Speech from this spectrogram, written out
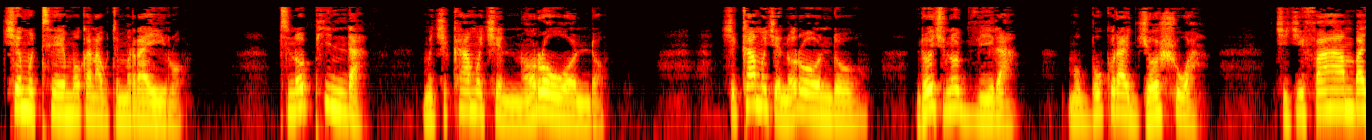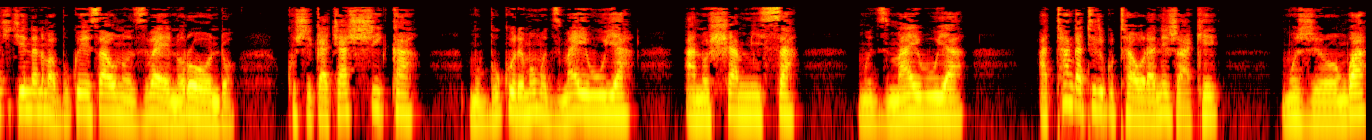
chemutemo kana kuti murayiro tinopinda muchikamu chenhoroondo. Chikamu chenhoroondo ndochinobvira mubhuku rajoshua chichifamba chichienda nemabhuku ese aunoziva enhoroondo kusvika chasvika mubhuku remumudzimai uya anoshamisa. Mudzimai uya atanga tiri kutaura nezvake muzvirongwa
